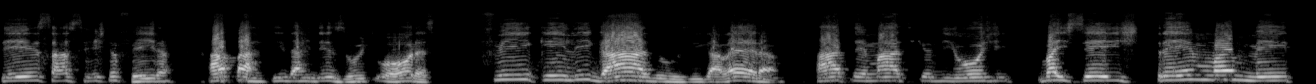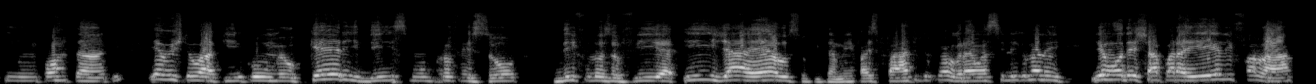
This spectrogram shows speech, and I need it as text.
terça a sexta-feira, a partir das 18 horas. Fiquem ligados e galera, a temática de hoje vai ser extremamente importante e eu estou aqui com o meu queridíssimo professor de filosofia e Jaelso, que também faz parte do programa Se Liga no Enem. E eu vou deixar para ele falar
